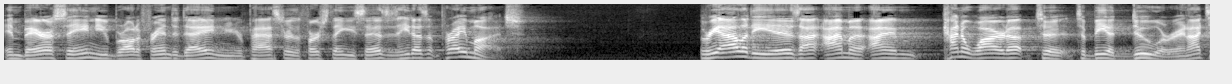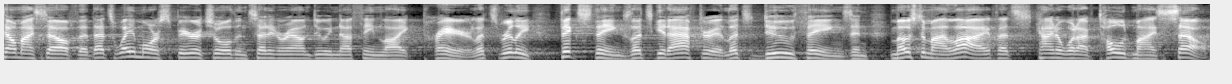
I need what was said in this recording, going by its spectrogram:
embarrassing. You brought a friend today, and your pastor, the first thing he says is he doesn't pray much. The reality is, I, am I'm kind of wired up to, to be a doer. And I tell myself that that's way more spiritual than sitting around doing nothing like prayer. Let's really fix things. Let's get after it. Let's do things. And most of my life, that's kind of what I've told myself.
